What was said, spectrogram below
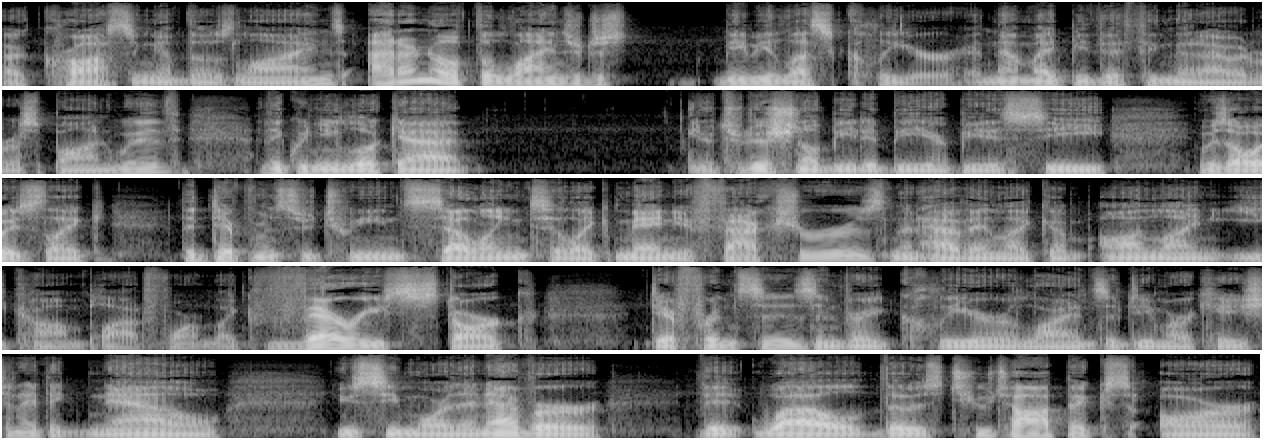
a crossing of those lines. I don't know if the lines are just maybe less clear, and that might be the thing that I would respond with. I think when you look at you know traditional b2b or b2c it was always like the difference between selling to like manufacturers and then having like an online e-com platform like very stark differences and very clear lines of demarcation. I think now you see more than ever that while those two topics are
